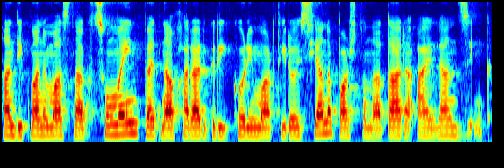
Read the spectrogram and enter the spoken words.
Հանդիպմանը մասնակցում էին պետնախարար Գրիգորի Մարտիրոսյանը, պաշտոնատար Այլանդզինգ։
